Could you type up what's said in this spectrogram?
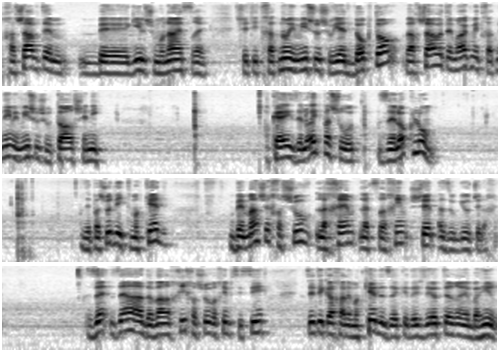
חשבתם בגיל 18 שתתחתנו עם מישהו שהוא יהיה דוקטור, ועכשיו אתם רק מתחתנים עם מישהו שהוא תואר שני. אוקיי? זה לא התפשרות, זה לא כלום. זה פשוט להתמקד במה שחשוב לכם, לצרכים של הזוגיות שלכם. זה, זה הדבר הכי חשוב, הכי בסיסי. רציתי ככה למקד את זה כדי שזה יהיה יותר uh, בהיר.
